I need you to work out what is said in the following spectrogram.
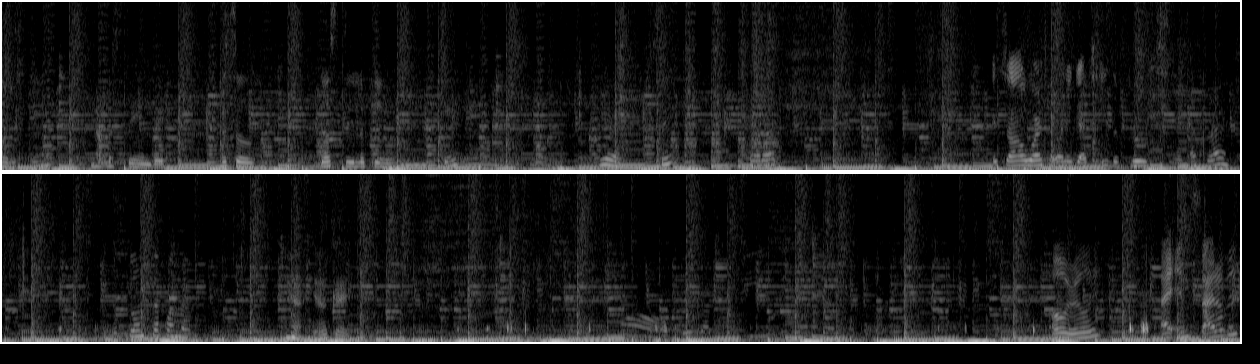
Oh, the stain? Not the stain, the little dusty looking thing. Yeah, see? See that? It's all worth it when you get to eat the fruits. That's right. Just don't step on that. Yeah, okay. Oh, really? Uh, inside of it?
